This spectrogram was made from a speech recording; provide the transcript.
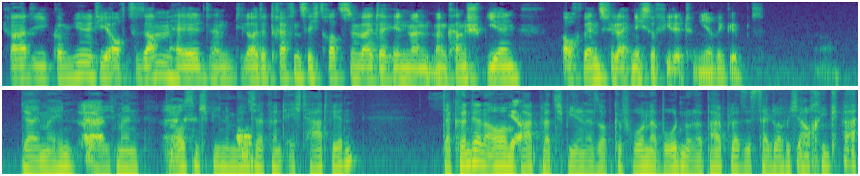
gerade die Community auch zusammenhält, dann die Leute treffen sich trotzdem weiterhin, man, man kann spielen, auch wenn es vielleicht nicht so viele Turniere gibt. Ja, immerhin. Ich meine, draußen spielen im Winter könnte echt hart werden. Da könnt ihr dann auch am ja. Parkplatz spielen. Also ob gefrorener Boden oder Parkplatz ist da, glaube ich, auch egal.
